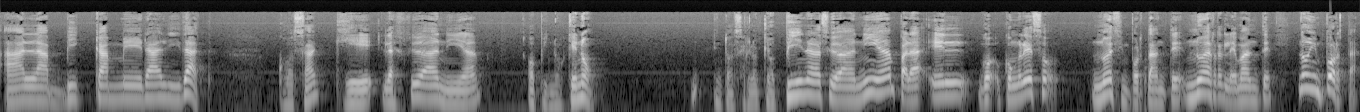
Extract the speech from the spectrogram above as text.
a la bicameralidad, cosa que la ciudadanía opinó que no. Entonces, lo que opina la ciudadanía para el Congreso no es importante, no es relevante, no importa,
